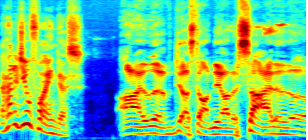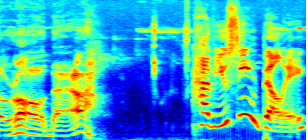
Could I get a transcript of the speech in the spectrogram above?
How did you find us? I live just on the other side of the road there. Have you seen Billy?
